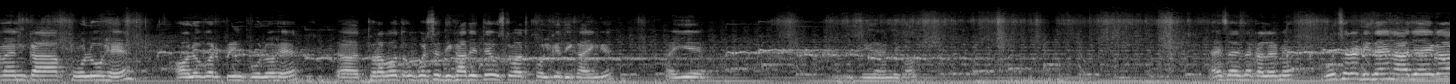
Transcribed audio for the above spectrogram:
मैन का पोलो है ऑल ओवर प्रिंट पोलो है। थोड़ा बहुत ऊपर से दिखा देते हैं, उसके बाद खोल के दिखाएँगे। ये डिज़ाइन दिखाओ। ऐसा ऐसा कलर में। बहुत सारा डिज़ाइन आ जाएगा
